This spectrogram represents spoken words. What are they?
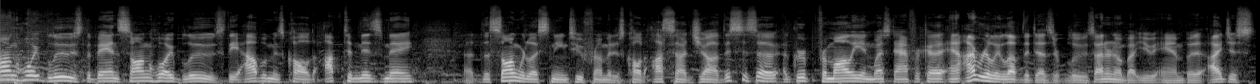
Songhoy Blues, the band Songhoy Blues. The album is called Optimisme. Uh, the song we're listening to from it is called Assadja. This is a, a group from Mali in West Africa, and I really love the desert blues. I don't know about you, Ann, but I just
